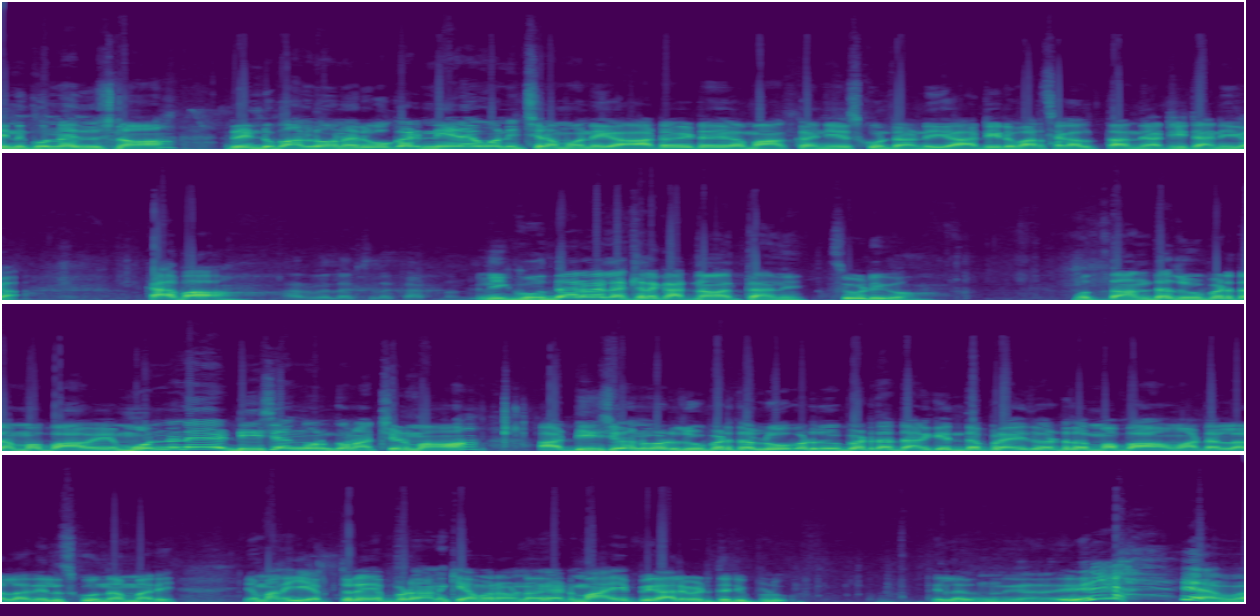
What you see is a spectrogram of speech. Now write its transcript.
ఎన్నుకున్నాయి చూసినావా? రెండు బండ్లు ఓనర్ ఒకటి నేనే కొనిచ్చిన మొన్న ఇక అటు ఇటు మా అక్కని చేసుకుంటాను ఇక అటు ఇటు వరుస కలుపుతాంది అటు ఇటు అని ఇక కా బా? నీ గుద్ద అరవై లక్షల కట్నం వస్తుంది చూడిగో మొత్తం అంతా చూపెడతాం మా బావయ్య మొన్ననే డీసీఎం కొనుక్కొని వచ్చిండు మావ? ఆ డీసీఎం కూడా చూపెడతా లోపల చూపెడతా దానికి ఎంత ప్రైస్ పడుతుందో మా బావ మాటలు అలా తెలుసుకుందాం మరి. ఏమన్నా చెప్తారో చెప్పడానికి కెమెరా ఉన్నది కాబట్టి మా చెప్పి కాలు పెడతాడు ఇప్పుడు. తెల్లగా ఉన్నది కదా. అవ్వ.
